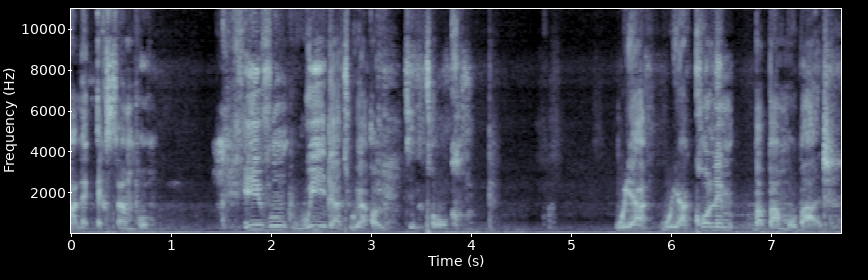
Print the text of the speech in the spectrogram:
an example. Even we that we are on TikTok, we are we are calling Baba Mohbad.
